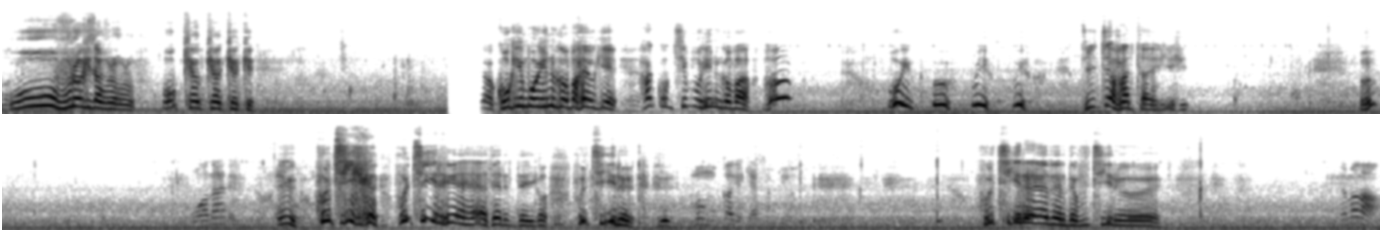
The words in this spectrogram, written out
오 우럭이다 우럭 오케이 오케이 오케이 오케이. 야 고기 보이는 거 봐 여기. 학꽁치 보이는 거봐. 어? 오이 오, 오이 오이. 진짜 많다 여기. 어? 돼? 이 훌치기가 훌치기를 해야 되는데 이거. 훌치기를. 몸못 가게 계속. 훌치기를 해야 되는데 훌치기를 대만아,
